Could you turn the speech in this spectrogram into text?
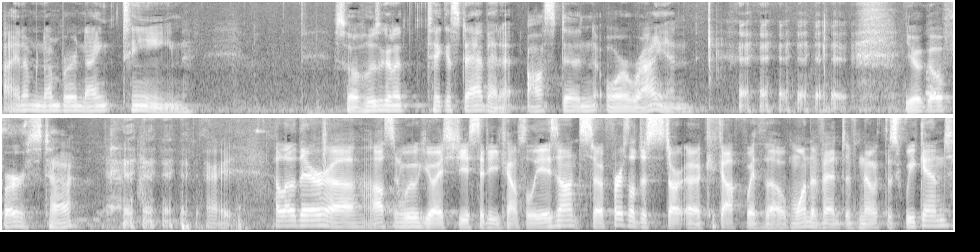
Item number 19. So who's going to take a stab at it? Austin or Ryan? You'll go first, huh? All right. Hello there, uh, Austin Wu, UISG City Council Liaison. So first, I'll just start uh, kick off with uh, one event of note this weekend.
